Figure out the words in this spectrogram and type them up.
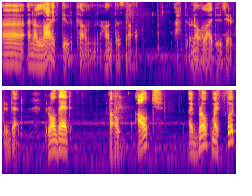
uh, an alive dude come hunt us down. Ah, there are no alive dudes here. They're dead. They're all dead. Uh oh Ouch. I broke my foot.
